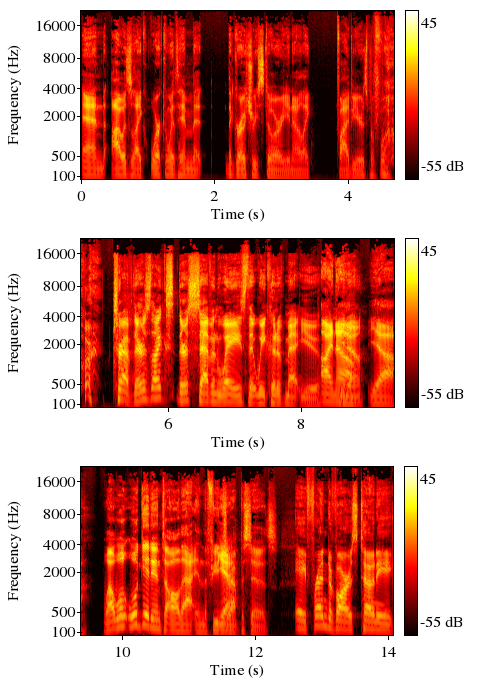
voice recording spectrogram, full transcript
And I was like working with him at the grocery store, you know, like five years before. Trev, there's like there's seven ways that we could have met you. I know. You know? Yeah. Well, we'll we'll get into all that in the future Yeah. episodes. a friend of ours, Tony,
